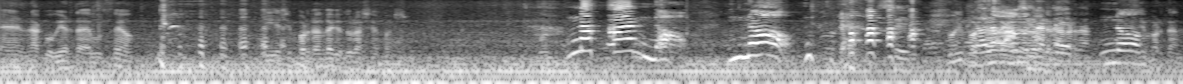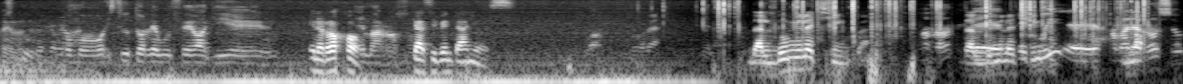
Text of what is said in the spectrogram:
en la cubierta de buceo. Y es importante que tú la sepas. No, no, no. Es muy No importante lo que vamos lo a hacer. Es No. importante lo sepas. Como instructor de buceo aquí en En el rojo, el Mar Rojo. casi 20 años. Dal 2005 Dal Eh, 2005. a Mare Rosso?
